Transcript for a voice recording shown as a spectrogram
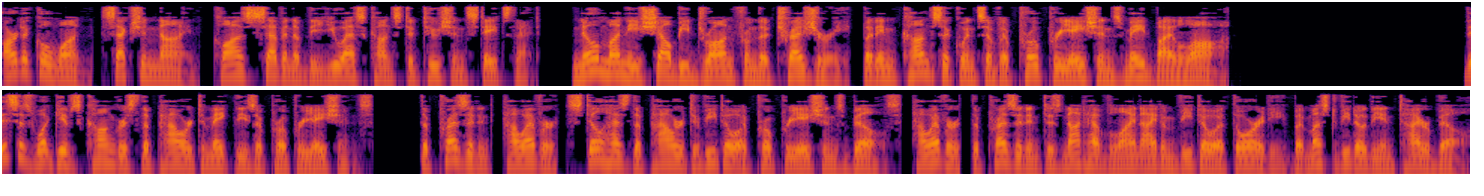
Article 1, Section 9, Clause 7 of the U.S. Constitution states that, "...no money shall be drawn from the Treasury, but in consequence of appropriations made by law." This is what gives Congress the power to make these appropriations. The President, however, still has the power to veto appropriations bills, however, the President does not have line-item veto authority but must veto the entire bill.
